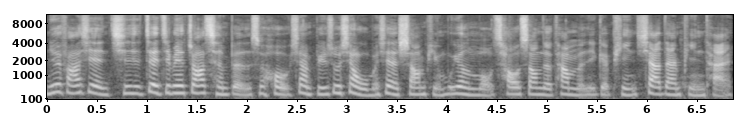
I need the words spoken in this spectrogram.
你会发现，其实在这边抓成本的时候，像比如说像我们现在商品，我用某超商的他们一个平下单平台，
